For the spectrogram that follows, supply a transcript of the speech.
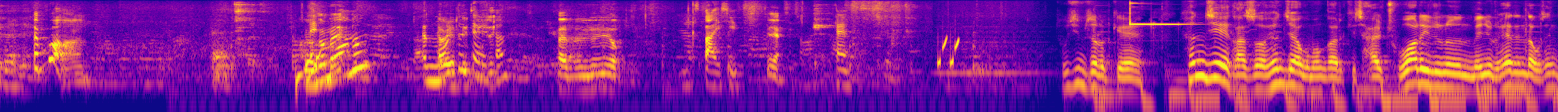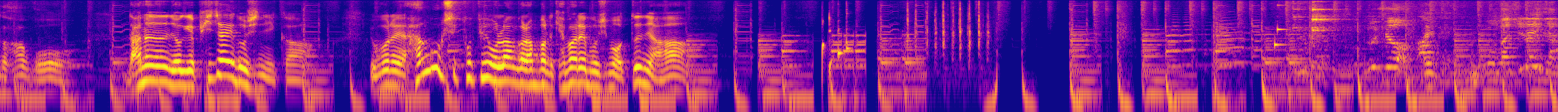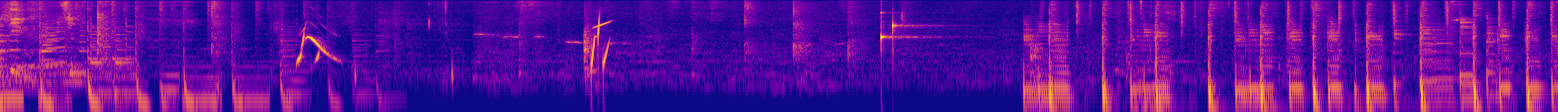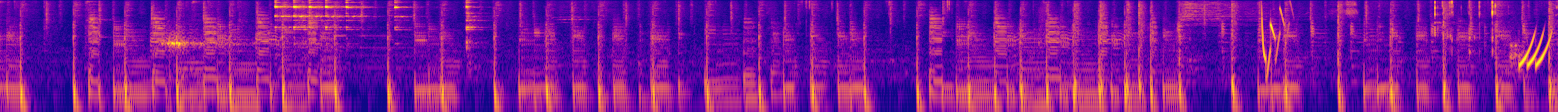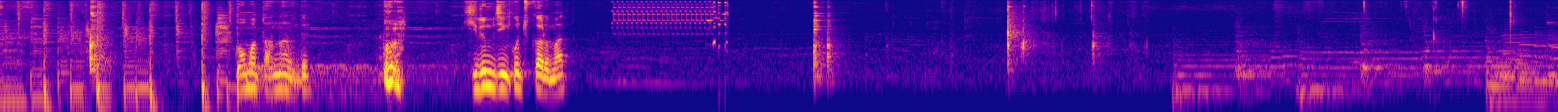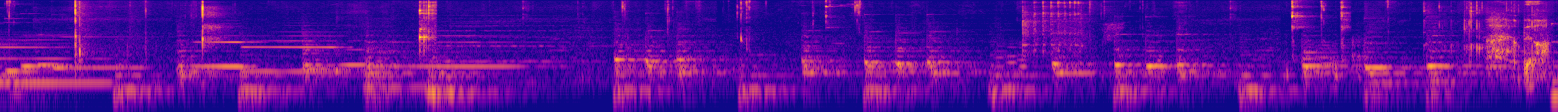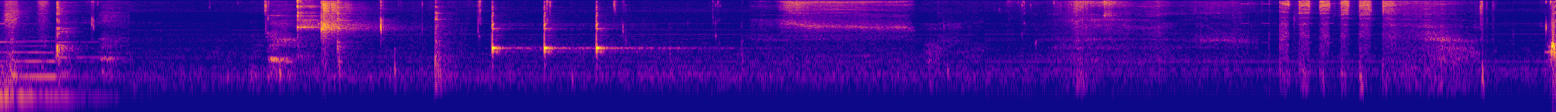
È buono. È Secondo me buono? È molto interessante. bisogno- io- Spicy. eh. Ok. 조심스럽게 현지에 가서 현지하고 뭔가 이렇게 잘 조화를 이루는 메뉴를 해야 된다고 생각하고 나는 여기가 피자의 도시니까 이번에 한국식 토핑 올라간 걸 한번 개발해 보시면 어떠냐. はい、もう間違いなし。 아무 맛도 안 나는데? 기름진 고춧가루 맛?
